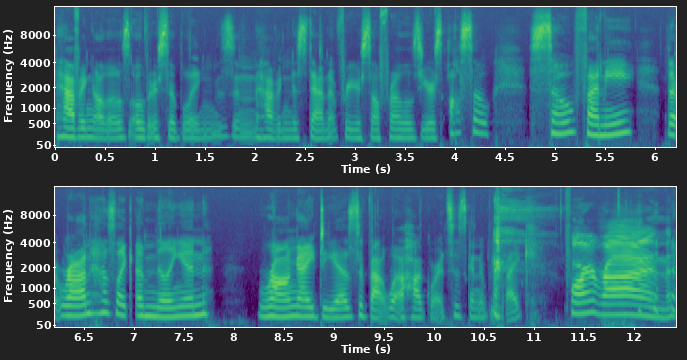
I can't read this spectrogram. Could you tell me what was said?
having all those older siblings and having to stand up for yourself for all those years. Also, so funny that Ron has like a million wrong ideas about what Hogwarts is going to be like. Poor Ron.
